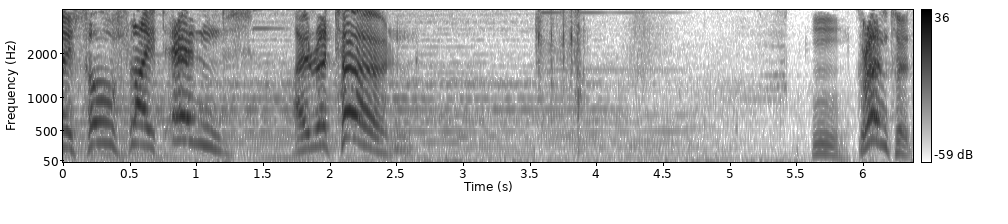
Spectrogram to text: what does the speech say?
My soul flight ends! I return! Hmm, granted.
